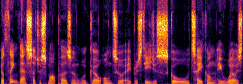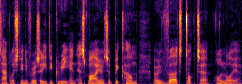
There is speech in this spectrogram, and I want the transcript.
You'd think that such a smart person would go on to a prestigious school, take on a well established university degree, and aspire to become a revered doctor or lawyer.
